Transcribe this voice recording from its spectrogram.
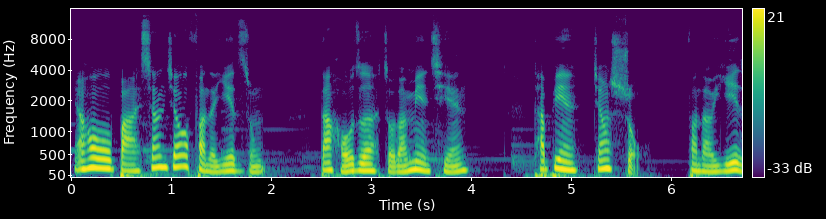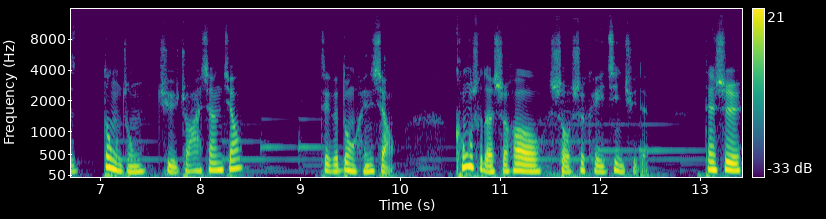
然后把香蕉放在椰子中。当猴子走到面前，他便将手放到椰子洞中去抓香蕉。这个洞很小，空手的时候手是可以进去的。但是，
